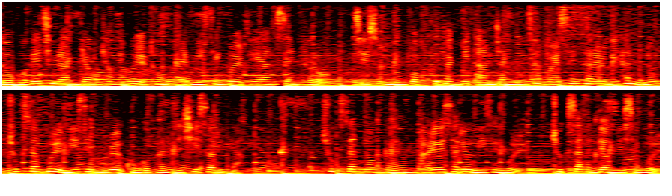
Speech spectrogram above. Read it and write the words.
농업의 친환경 경영을 도모할 미생물 배양센터로 지속 농법 구현 및 안전 농산물 생산을 위한 농축산물 미생물을 공급하는 시설이다. 축산 농가용 발효사료 미생물, 축사환경 미생물,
